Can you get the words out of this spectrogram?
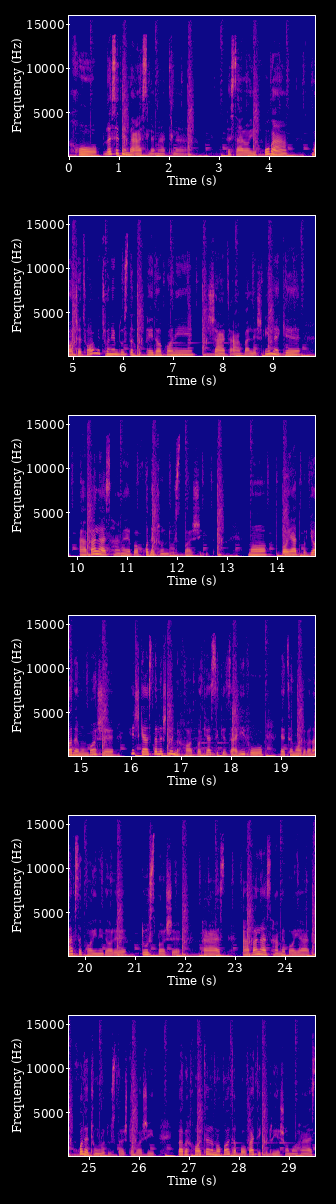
خب رسیدیم به اصل مطلب پسرای خوبم ما چطور می‌تونیم دوست خوب پیدا کنیم؟ شرط اولش اینه که اول از همه با خودتون دوست باشید. ما باید یادمون باشه هیچ کس دلش نمی‌خواد با کسی که ضعیف و اعتماد به نفس پایینی داره دوست باشه. پس اول از همه باید خودتون رو دوست داشته باشید و به خاطر نقاط قوتی که توی شما هست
